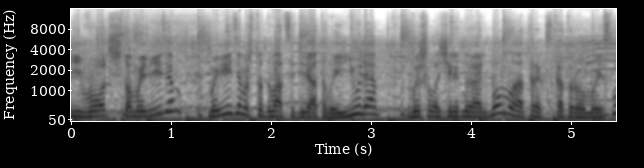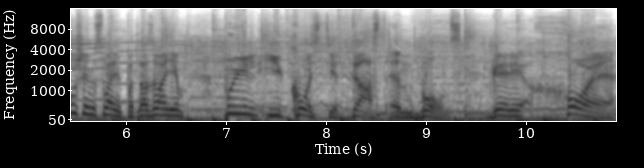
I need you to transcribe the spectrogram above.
и вот что мы видим. Мы видим, что 29 июля вышел очередной альбом, а трек с которого мы и слушаем с вами под названием «Пыль и кости» Dust and Bones. Гэри Хоэ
